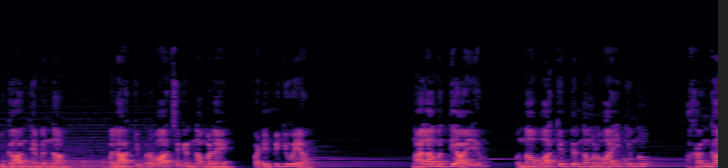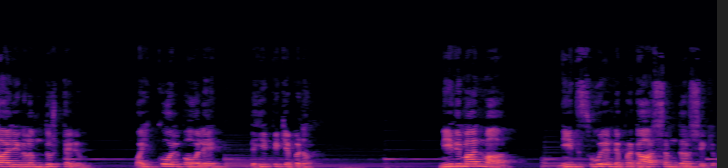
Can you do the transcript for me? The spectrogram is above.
യുഗാന്ത്യമെന്ന് മലാക്കി പ്രവാചകൻ നമ്മളെ പഠിപ്പിക്കുകയാണ്. നാലാമത്തെ നാലാമധ്യായം ഒന്നാം വാക്യത്തിൽ നമ്മൾ വായിക്കുന്നു അഹങ്കാരികളും ദുഷ്ടരും വൈക്കോൽ പോലെ ദഹിപ്പിക്കപ്പെടും. നീതിമാന്മാർ നീതി സൂര്യന്റെ പ്രകാശം ദർശിക്കും.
